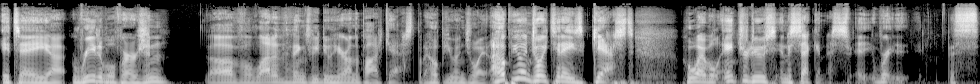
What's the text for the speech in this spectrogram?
it's a uh, readable version of a lot of the things we do here on the podcast but i hope you enjoy it i hope you enjoy today's guest who i will introduce in a second eh, this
